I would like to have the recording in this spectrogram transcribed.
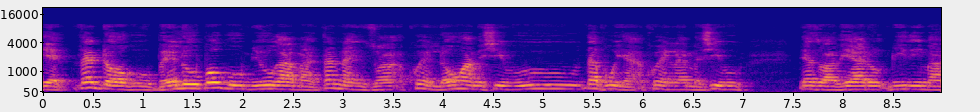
ရဲ့သက်တော်ကိုဘယ်လိုပုဂ္ဂိုလ်မျိုးကမှတတ်နိုင်စွမ်းအခွင့်လုံးဝမရှိဘူးတတ်ဖို့ရန်အခွင့်လည်းမရှိဘူးမြတ်စွာဘုရားတို့မြည်ဒီမှာ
